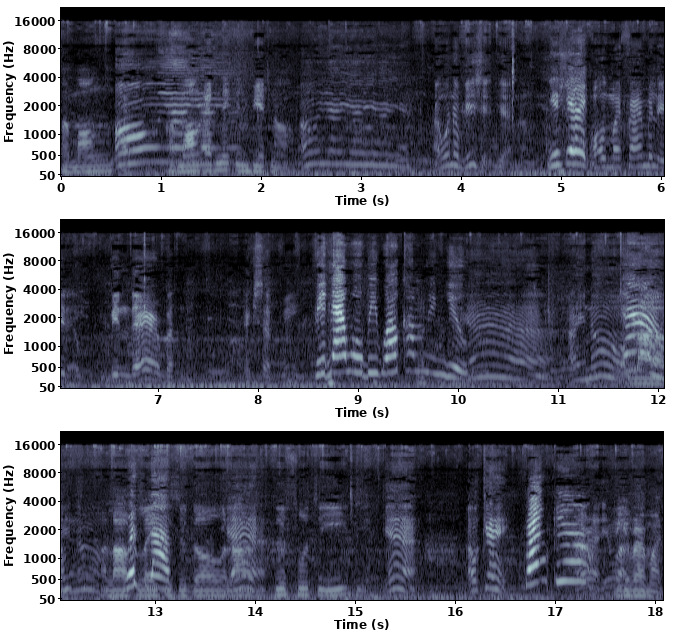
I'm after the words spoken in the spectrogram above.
Uh, Hmong, Oh yeah. Hmong yeah. ethnic in Vietnam. Oh yeah yeah yeah yeah. I want to visit Vietnam. You should All my family been there, but except me. Vietnam will be welcoming you Yeah, I know. Yeah. A I know. A lot With of places love. to go, a lot Yeah. of good food to eat. Yeah. Okay. Thank you All right. You're Thank you very much.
